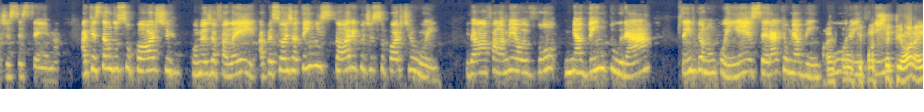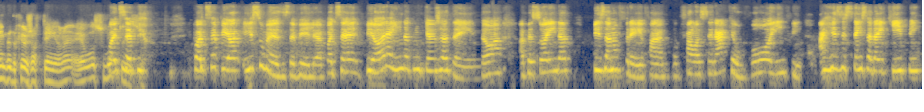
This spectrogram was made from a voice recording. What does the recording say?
de sistema. A questão do suporte, como eu já falei, a pessoa já tem um histórico de suporte ruim. Então ela fala: Meu, eu vou me aventurar, sendo que eu não conheço, será que eu me aventuro? que pode ser pior ainda do que eu já tenho, né? Eu ouço muito pode ser isso. Pior, pode ser pior, isso mesmo, Sevilha, pode ser pior ainda com o que eu já tenho. Então a, a pessoa ainda pisa no freio, fala, fala, será que eu vou? Enfim, a resistência da equipe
